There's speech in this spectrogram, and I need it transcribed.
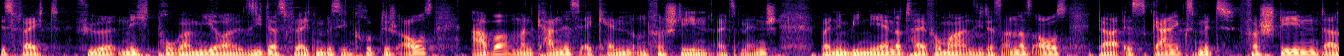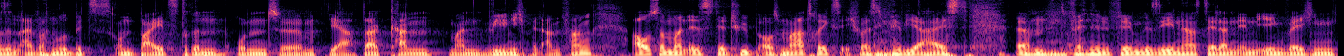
Ist vielleicht für Nicht-Programmierer, sieht das vielleicht ein bisschen kryptisch aus, aber man kann es erkennen und verstehen als Mensch. Bei den binären Dateiformaten sieht das anders aus. Da ist gar nichts mit Verstehen, da sind einfach nur Bits und Bytes drin und ähm, ja, da kann man wenig mit anfangen. Außer man ist ist der Typ aus Matrix, ich weiß nicht mehr, wie er heißt, ähm, wenn du den Film gesehen hast, der dann in irgendwelchen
